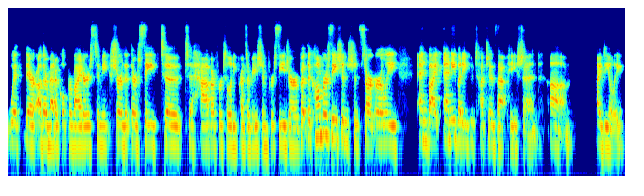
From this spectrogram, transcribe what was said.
with their other medical providers to make sure that they're safe to to have a fertility preservation procedure but the conversation should start early and by anybody who touches that patient um, ideally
